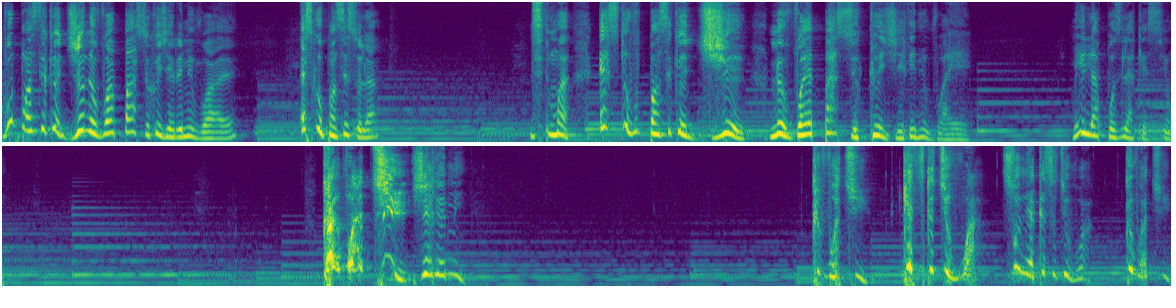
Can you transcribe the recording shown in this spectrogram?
Vous pensez que Dieu ne voit pas ce que Jérémie voit hein? Est-ce que vous pensez cela? Dites-moi, est-ce que vous pensez que Dieu ne voyait pas ce que Jérémie voyait? Mais il a posé la question. Que vois-tu, Jérémie? Que vois-tu? Qu'est-ce que tu vois? Sonia, qu'est-ce que tu vois? Que vois-tu?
